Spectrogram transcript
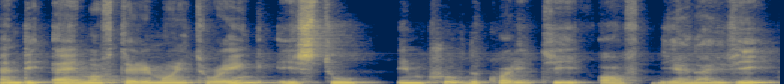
And the aim of telemonitoring is to improve the quality of the NIV,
